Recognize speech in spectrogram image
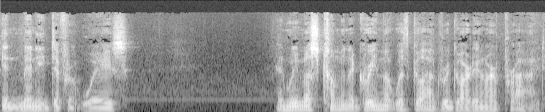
in many different ways. And we must come in agreement with God regarding our pride.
